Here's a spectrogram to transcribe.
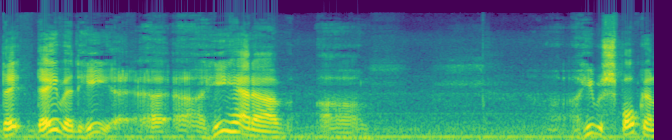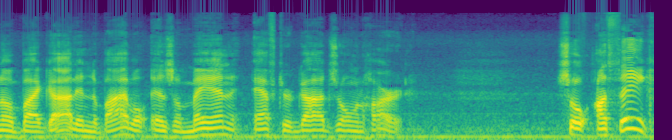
David, he uh, uh, he had a he was spoken of by God in the Bible as a man after God's own heart. So I think,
